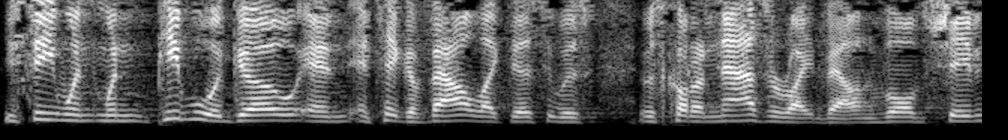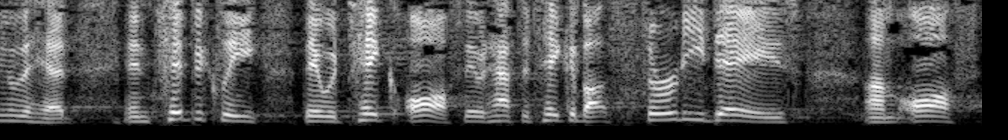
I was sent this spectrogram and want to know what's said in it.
You see, when, when people would go and, and take a vow like this, it was, it was called a Nazarite vow. It involved shaving of the head. And typically, they would take off. They would have to take about 30 days um, off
